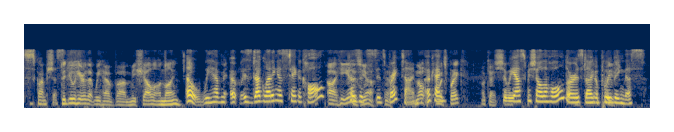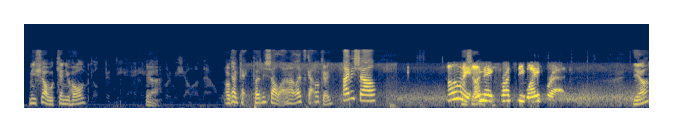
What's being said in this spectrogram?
scrumptious. Did you hear that we have uh, Michelle online? oh, we have. Uh, is Doug letting us take a call? Uh, he is. it's yeah. it's yeah. break time. No. Okay. Oh, it's break. Okay. Should we ask Michelle to hold, or is Doug Yeah, please. approving this? Michelle, can you hold? Yeah. Okay. Okay, put Michelle on. Let's go. Okay. Hi, Michelle. Hi, Michelle? I make crusty white bread. Yeah.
